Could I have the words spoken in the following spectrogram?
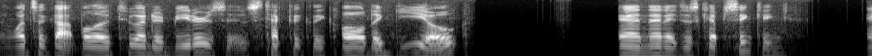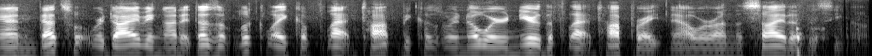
And once it got below 200 meters, it was technically called a guyot. And then it just kept sinking. And that's what we're diving on. It doesn't look like a flat top because we're nowhere near the flat top right now. We're on the side of the seamount.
